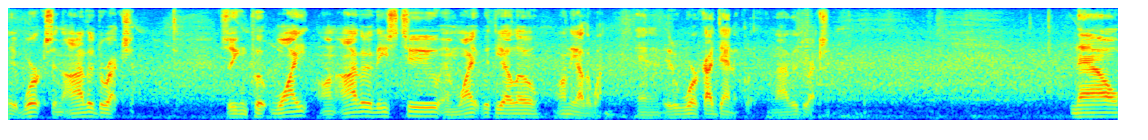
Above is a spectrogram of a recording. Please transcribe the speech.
It works in either direction. So you can put white on either of these two and white with yellow on the other one. And it'll work identically in either direction. Now,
